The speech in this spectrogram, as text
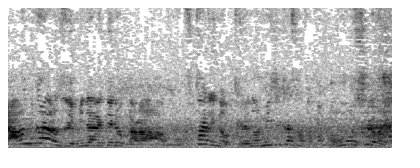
アンガールズで見慣れてるからもう2人の手の短さとかも面白いし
